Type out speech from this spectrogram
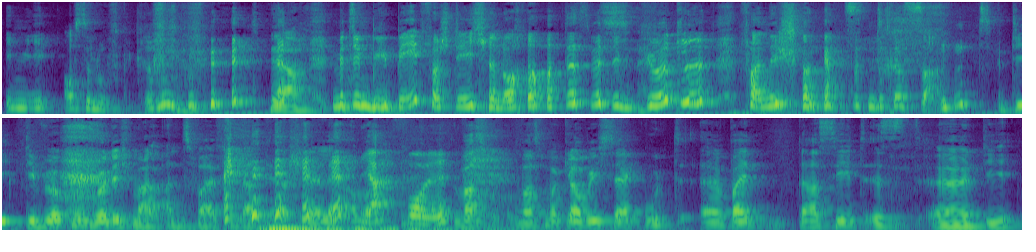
irgendwie aus der Luft gegriffen wird. Ja. mit dem Gebet verstehe ich ja noch, aber das mit dem Gürtel fand ich schon ganz interessant. Die, die Wirkung würde ich mal anzweifeln an der Stelle. Aber ja, voll. Was, was man, glaube ich, sehr gut äh, bei da sieht, ist äh, die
